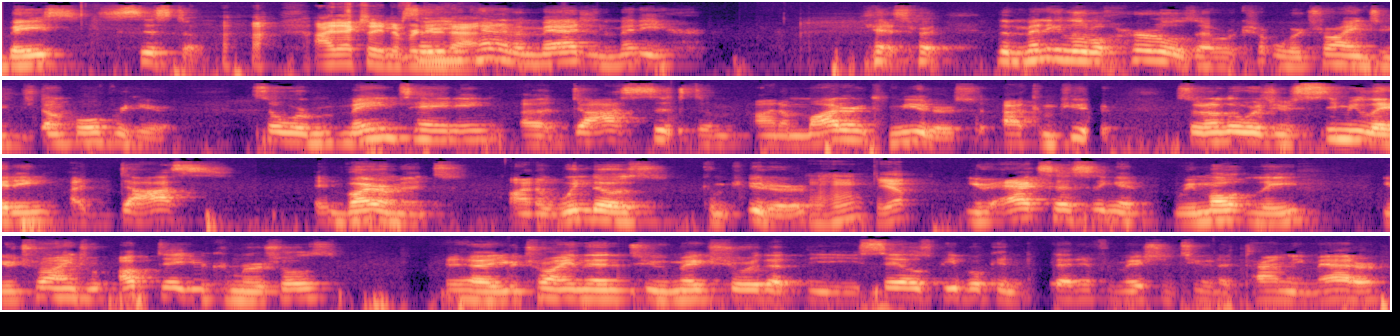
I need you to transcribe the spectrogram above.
based system. I'd actually never so do that. So you kind of imagine the many, yes, right, the many little hurdles that we're, we're trying to jump over here. So we're maintaining a DOS system on a modern computer, a computer. So in other words, you're simulating a DOS environment on a Windows computer. Mm-hmm. Yep. You're accessing it remotely. You're trying to update your commercials. Uh, you're trying then to make sure that the salespeople can get that information to you in a timely manner.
